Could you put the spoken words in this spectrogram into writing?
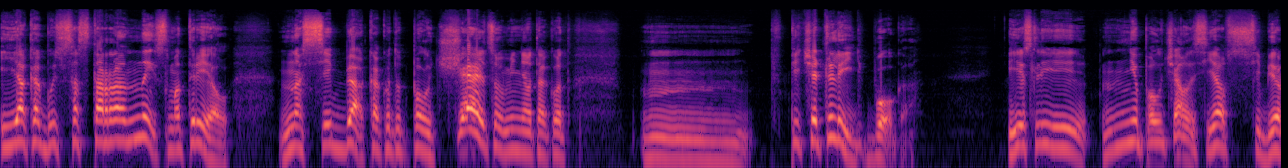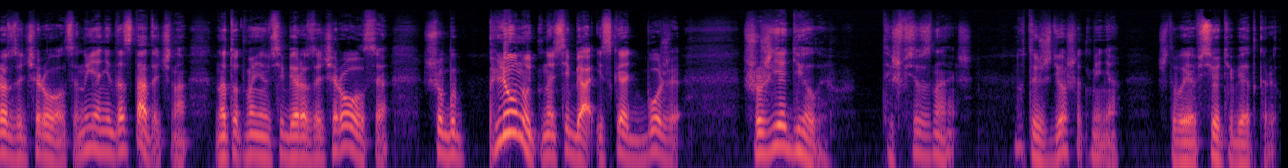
И я как бы со стороны смотрел – на себя, как вот тут получается у меня так вот впечатлить Бога. И если не получалось, я в себе разочаровался. Но я недостаточно на тот момент в себе разочаровался, чтобы плюнуть на себя и сказать, Боже, что же я делаю? Ты же все знаешь. Но ты ждешь от меня, чтобы я все тебе открыл.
